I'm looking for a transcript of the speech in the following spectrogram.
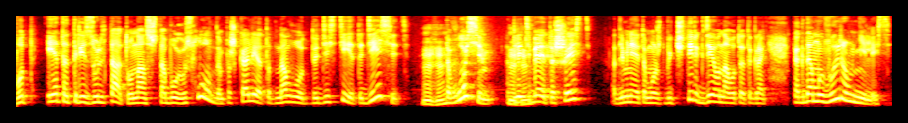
вот этот результат у нас с тобой условно по шкале от 1 до 10 это 10, угу. это 8, а для угу. тебя это 6, а для меня это может быть 4. Где она вот эта грань? Когда мы выровнялись,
